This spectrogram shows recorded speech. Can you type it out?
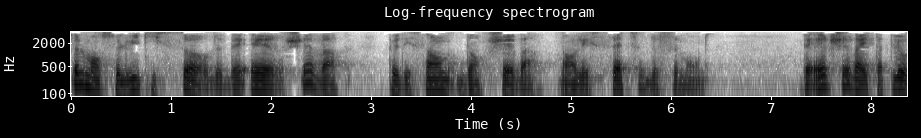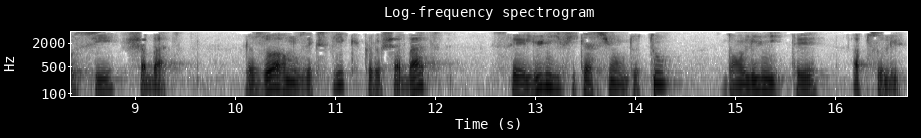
Seulement celui qui sort de Be'er Sheva peut descendre dans Sheva, dans les sept de ce monde. Be'er Sheva est appelé aussi Shabbat. Le Zohar nous explique que le Shabbat, c'est l'unification de tout dans l'unité absolue.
